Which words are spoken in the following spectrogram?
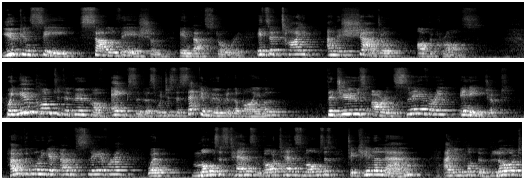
you can see salvation in that story. It's a type and a shadow of the cross. When you come to the book of Exodus, which is the second book in the Bible, the Jews are in slavery in Egypt. How are they going to get out of slavery? Well, Moses tells God tells Moses to kill a lamb and you put the blood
